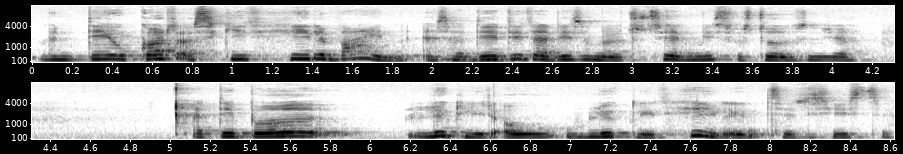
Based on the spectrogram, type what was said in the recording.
Men det er jo godt og skidt hele vejen. Altså, det er det, der ligesom er totalt misforstået, synes jeg. At det er både lykkeligt og ulykkeligt helt ind til det sidste.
